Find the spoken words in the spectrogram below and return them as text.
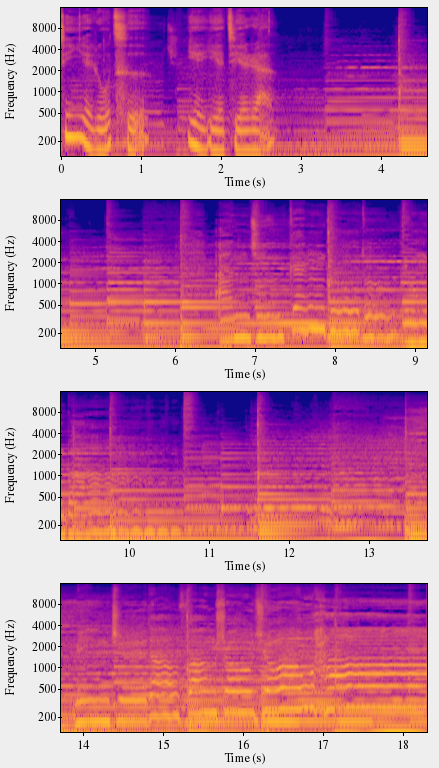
今夜如此，夜夜皆然。安静跟孤独直到放手就好。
